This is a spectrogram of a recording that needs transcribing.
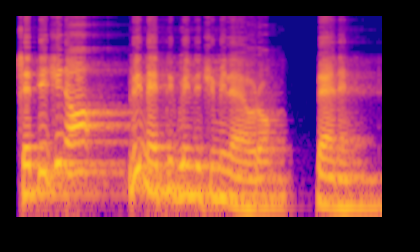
Se dici no, rimetti 15.000 euro. Bene.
